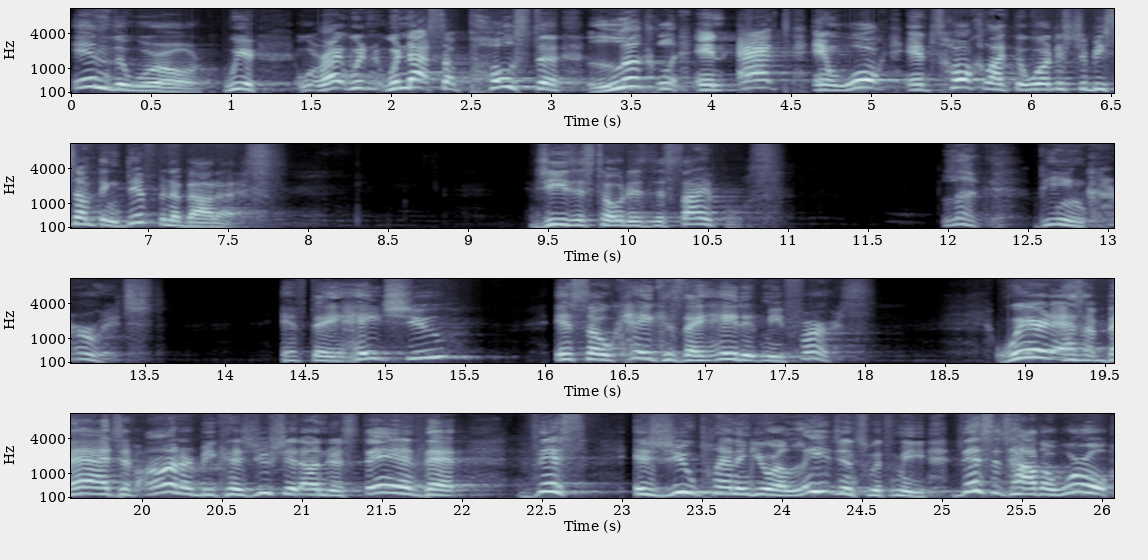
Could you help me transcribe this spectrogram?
in the world. We're right. We're, we're not supposed to look and act and walk and talk like the world. There should be something different about us. Jesus told his disciples, "Look, be encouraged. If they hate you, it's okay because they hated me first. Wear it as a badge of honor because you should understand that this is you planting your allegiance with me. This is how the world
